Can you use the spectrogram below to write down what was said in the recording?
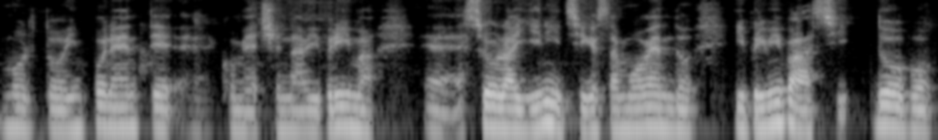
molto imponente, come accennavi prima, è solo agli inizi, che sta muovendo i primi passi. Dopo,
